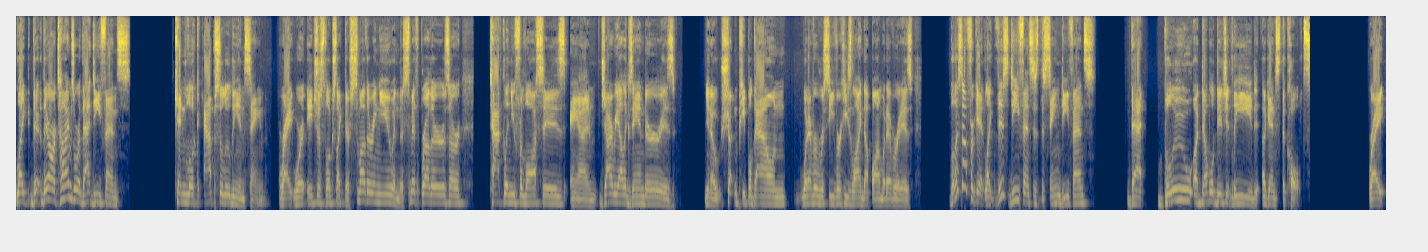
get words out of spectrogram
Like there there are times where that defense can look absolutely insane, right? Where it just looks like they're smothering you and the Smith brothers are tackling you for losses and Jaire Alexander is you know shutting people down whatever receiver he's lined up on whatever it is. But let's not forget like this defense is the same defense that blew a double digit lead against the Colts. Right?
